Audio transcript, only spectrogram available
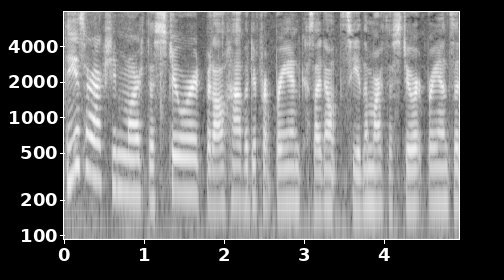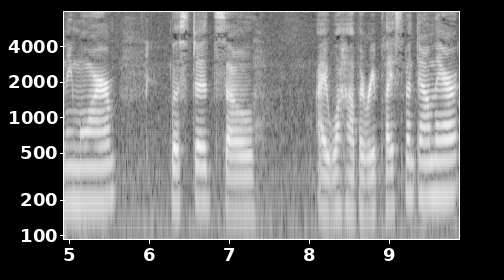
these are actually Martha Stewart, but I'll have a different brand because I don't see the Martha Stewart brands anymore listed, so I will have a replacement down there.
